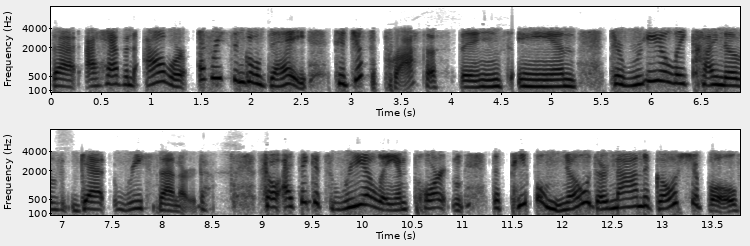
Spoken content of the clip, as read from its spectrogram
that I have an hour every single day to just process things and to really kind of get recentered. So I think it's really important that people know their non negotiables,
